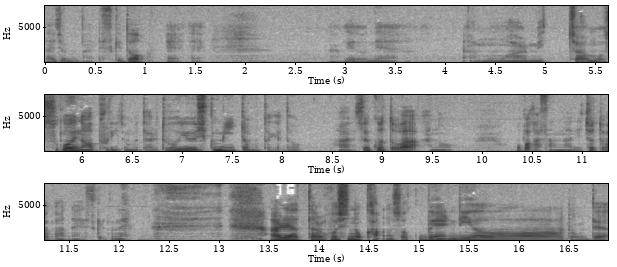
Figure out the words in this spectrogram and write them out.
大丈夫なんですけどええだけどねあもうあもうすごいなアプリと思ってあれどういう仕組みと思ったけど、はい、そういうことはあのおバカさんなんでちょっと分かんないですけどね。あれやったら星の観測便利やわと思って。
